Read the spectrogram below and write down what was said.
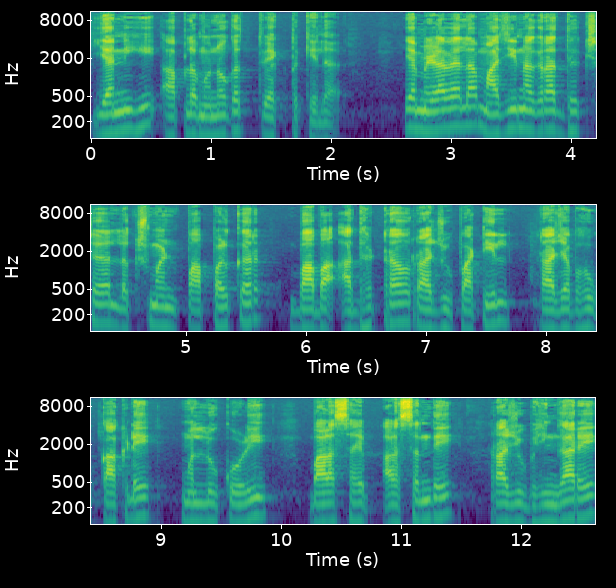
यांनीही आपलं मनोगत व्यक्त केलं. या मेळाव्याला माजी नगराध्यक्ष लक्ष्मण पापळकर बाबा आधटराव राजू पाटील राजाभाऊ काकडे मल्लू कोळी बाळासाहेब आळसंदे राजू भिंगारे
